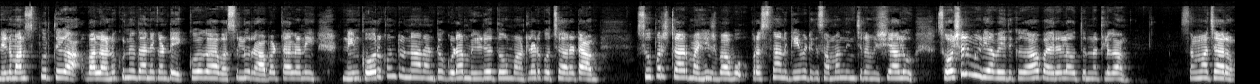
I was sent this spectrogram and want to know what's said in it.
నేను మనస్ఫూర్తిగా వాళ్ళు అనుకునే దానికంటే ఎక్కువగా వసూలు రాబట్టాలని నేను కోరుకుంటున్నానంటూ కూడా మీడియాతో మాట్లాడుకొచ్చారట. సూపర్ స్టార్ మహేష్ బాబు ప్రస్తుతానికి వీటికి సంబంధించిన విషయాలు సోషల్ మీడియా వేదికగా వైరల్ అవుతున్నట్లుగా సమాచారం.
